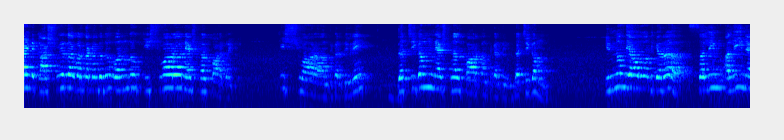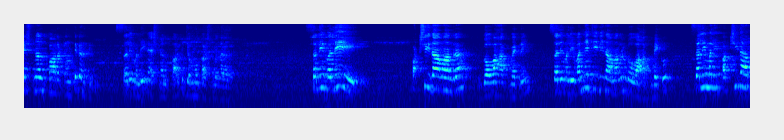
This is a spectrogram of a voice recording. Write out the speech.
and ಕಾಶ್ಮೀರದಾಗ ಬರ್ತಕ್ಕಂಥದ್ದು ಒಂದು ಕಿಶ್ವಾರ ನ್ಯಾಷನಲ್ ಪಾರ್ಕ್ ರೀ. ಕಿಶ್ವಾರ ಅಂತ ಕರಿತೀವಿ ರೀ ದಚಿಗಮ್ ನ್ಯಾಷನಲ್ ಪಾರ್ಕ್ ಅಂತ ಕರಿತೀವಿ. ದಚಿಗಮ್ ಇನ್ನೊಂದು ಯಾವುದು ಅಂತ ಕೇಳಿದ್ರೆ ಸಲೀಂ ಅಲಿ ನ್ಯಾಷನಲ್ ಪಾರ್ಕ್ ಅಂತ ಕರಿತೀವಿ. ಸಲೀಂ ಅಲಿ ನ್ಯಾಷನಲ್ ಪಾರ್ಕ್ ಜಮ್ಮು ಕಾಶ್ಮೀರದಾಗ. ಅದ. ಸಲೀಂ ಅಲಿ ಪಕ್ಷಿಧಾಮ ಅಂದ್ರ ಗೋವಾ ಹಾಕ್ಬೇಕ್ರಿ. ಅಲಿ ವನ್ಯಜೀವಿ ಧಾಮ ಅಂದ್ರ ಗೋವಾ ಹಾಕ್ಬೇಕು. ಅಲಿ ಪಕ್ಷಿಧಾಮ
